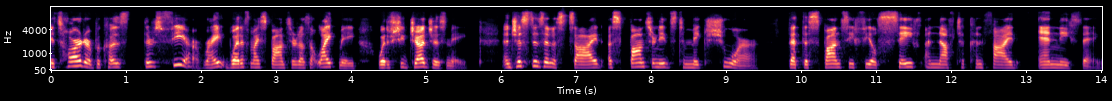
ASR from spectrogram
It's harder because there's fear, right? What if my sponsor doesn't like me? What if she judges me? And just as an aside, a sponsor needs to make sure that the sponsee feels safe enough to confide anything.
